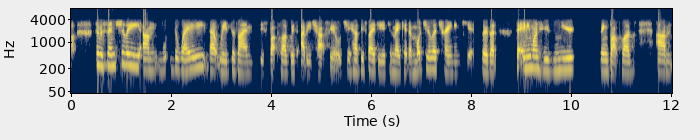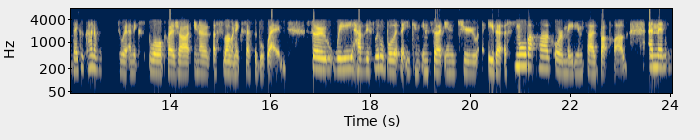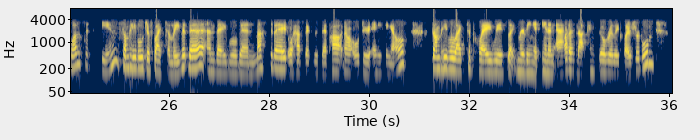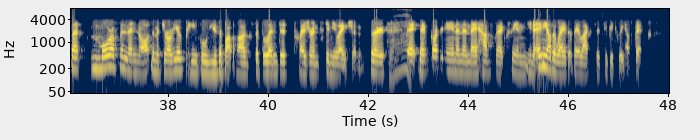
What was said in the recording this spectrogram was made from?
So essentially, um, the way that we've designed this butt plug with Abby Chatfield, she had this idea to make it a modular training kit so that for anyone who's new to using butt plugs, um, they could kind of to it and explore pleasure in a, a slow and accessible way. So we have this little bullet that you can insert into either a small butt plug or a medium-sized butt plug. And then once it's in, some people just like to leave it there and they will then masturbate or have sex with their partner or do anything else. Some people like to play with like moving it in and out and that can feel really pleasurable. But more often than not, the majority of people use a butt plug for blended pleasure and stimulation. So they, they've got it in and then they have sex in, you know, any other way that they like to typically have sex.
